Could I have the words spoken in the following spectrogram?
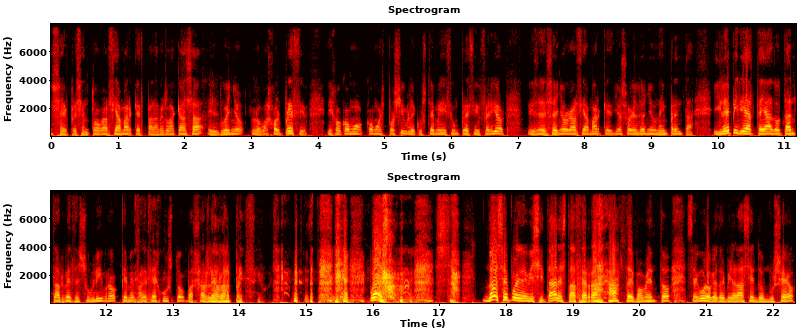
se presentó García Márquez para ver la casa, el dueño lo bajó el precio. Dijo, ¿cómo, cómo es posible que usted me dice un precio inferior? Dice, señor García Márquez, yo soy el dueño de una imprenta y le he pirateado tantas veces su libro que me parece justo bajarle ahora el precio. bueno, no se puede visitar, está cerrada de momento, seguro que terminará siendo un museo.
